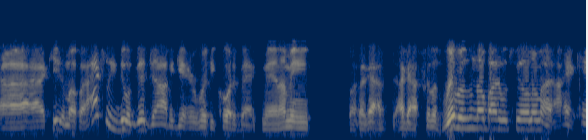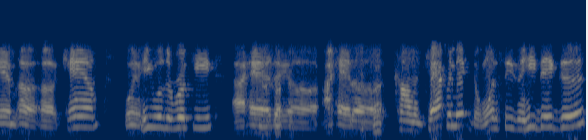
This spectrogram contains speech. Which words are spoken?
I, I keep him up. I actually do a good job of getting rookie quarterbacks, man. I mean, like I got I got Philip Rivers when nobody was feeling him. I, I had Cam uh, uh Cam when he was a rookie. I had a uh, I had uh, Colin Kaepernick. The one season he did good.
